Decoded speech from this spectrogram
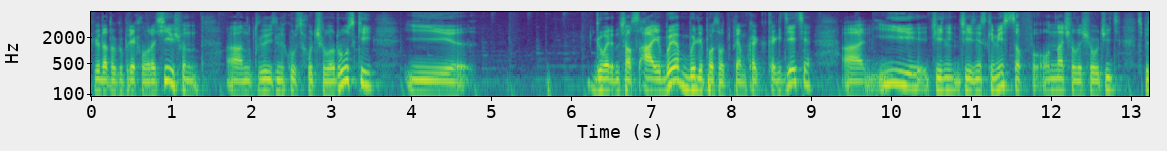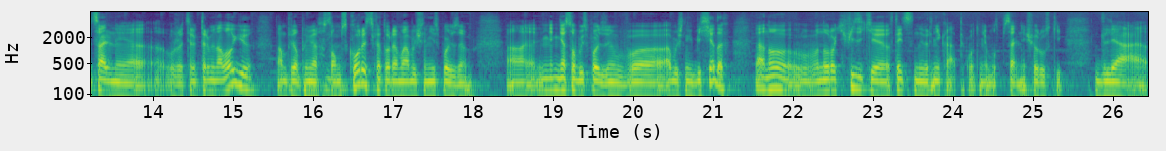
когда только приехал в Россию, еще он uh, на подготовительных курсах учил русский, и говорит, начал с А и Б, были просто вот прям как, как дети. А, и через, через несколько месяцев он начал еще учить специальные э, уже терминологию. Там привел пример с словом скорость, которое мы обычно не используем, а, не особо используем в обычных беседах, да, но на уроке физики встретится наверняка. Так вот, у него был специальный еще русский для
